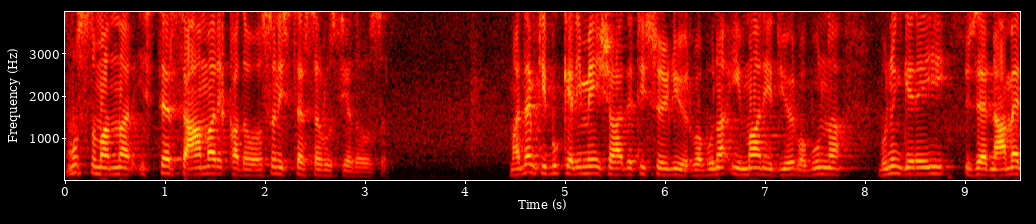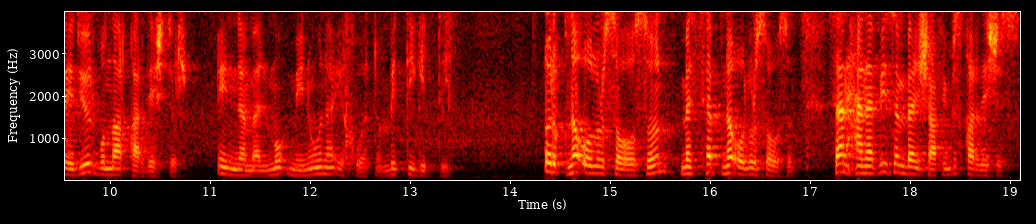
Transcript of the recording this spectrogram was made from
Müslümanlar isterse Amerika'da olsun isterse Rusya'da olsun. Madem ki bu kelime-i şehadeti söylüyor ve buna iman ediyor ve bununla, bunun gereği üzerine amel ediyor bunlar kardeştir. İnnemel mu'minune ihvetun. Bitti gitti. Irk ne olursa olsun, mezhep ne olursa olsun. Sen Hanefisin ben Şafii biz kardeşiz.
